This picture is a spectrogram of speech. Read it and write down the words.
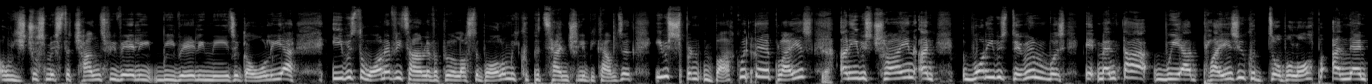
oh, he's just missed a chance. We really we really need a goal here. He was the one every time Liverpool lost the ball and we could potentially be countered. He was sprinting back with their players and he was trying and what he was doing was it meant that we had players who could double up and then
